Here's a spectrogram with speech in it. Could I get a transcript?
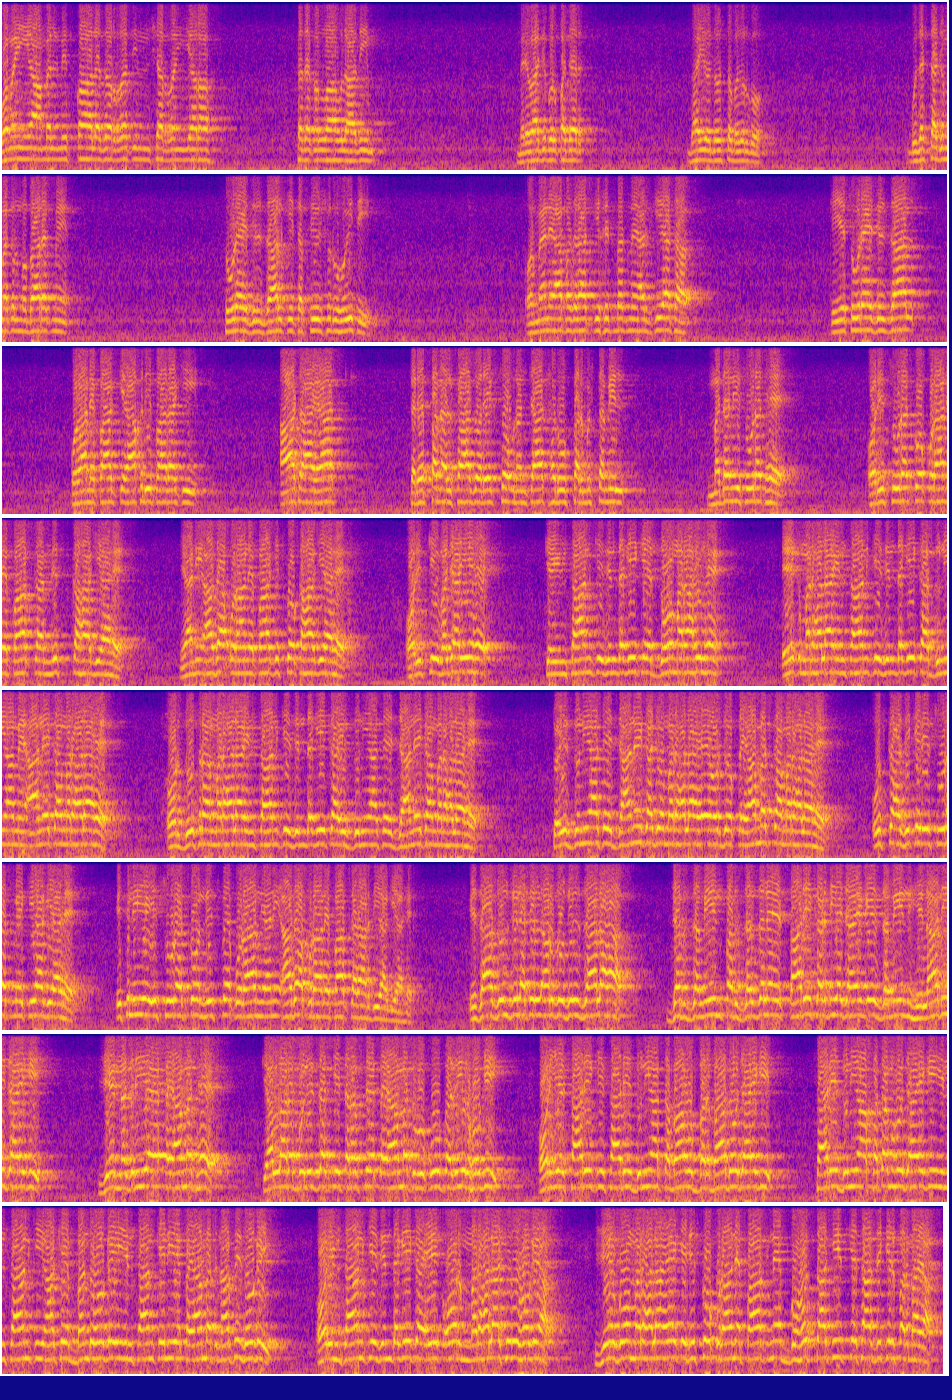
ومن يعمل مثقال ذرة شرا يره صدق الله العظيم میرے واجب القدر بھائیو دوستو بزرگو، گزشتہ جمعۃ المبارک میں سورہ زلزال کی تفسیر شروع ہوئی تھی۔ اور میں نے آپ حضرات کی خدمت میں عرض کیا تھا کہ یہ سورہ زلزال قرآن پاک کے آخری پارہ کی آٹھ آیات ترپن الفاظ اور ایک سو انچاس حروف پر مشتمل مدنی صورت ہے اور اس صورت کو قرآن پاک کا نصف کہا گیا ہے یعنی آدھا قرآن پاک اس کو کہا گیا ہے اور اس کی وجہ یہ ہے کہ انسان کی زندگی کے دو مراحل ہیں۔ ایک مرحلہ انسان کی زندگی کا دنیا میں آنے کا مرحلہ ہے اور دوسرا مرحلہ انسان کی زندگی کا اس دنیا سے جانے کا مرحلہ ہے۔ تو اس دنیا سے جانے کا جو مرحلہ ہے اور جو قیامت کا مرحلہ ہے، اس کا ذکر اس صورت میں کیا گیا ہے۔ اس لیے اس صورت کو نصف قرآن یعنی آدھا قرآن پاک قرار دیا گیا ہے۔ اعزاز الزلت الارض زلزالہ جب زمین پر زلزلے طاری کر دیے جائیں گے، زمین ہلا دی جائے گی۔ یہ نظریہ قیامت ہے کہ اللہ رب العزت کی طرف سے قیامت وقوع پذیر ہوگی اور یہ ساری کی ساری دنیا تباہ و برباد ہو جائے گی۔ ساری دنیا ختم ہو جائے گی۔ انسان کی آنکھیں بند ہو گئی۔ انسان کے لیے قیامت نافذ ہو گئی اور انسان کی زندگی کا ایک اور مرحلہ شروع ہو گیا۔ یہ وہ مرحلہ ہے کہ جس کو قرآن پاک نے بہت تاکید کے ساتھ ذکر فرمایا۔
